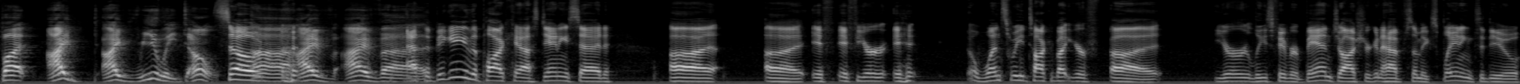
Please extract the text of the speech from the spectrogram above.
but I I really don't. So- uh, I've I've uh, at the beginning of the podcast, Danny said, uh, uh, if if you're once we talk about your uh your least favorite band, Josh, you're gonna have some explaining to do,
